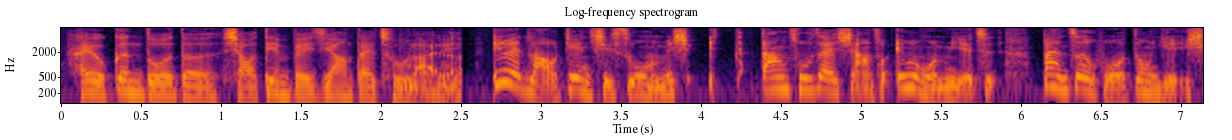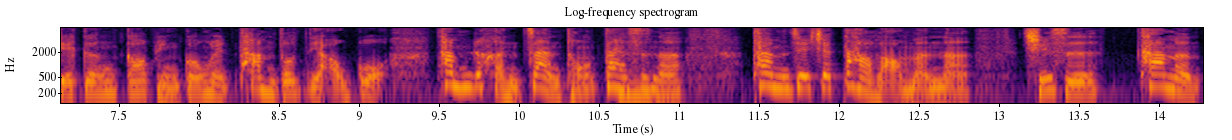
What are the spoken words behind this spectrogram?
还有更多的小店被这样带出来了。因为老店，其实我们当初在想说，因为我们也是办这个活动，也一些跟高品工会他们都聊过，他们都很赞同。但是呢，嗯、他们这些大佬们呢，其实他们。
